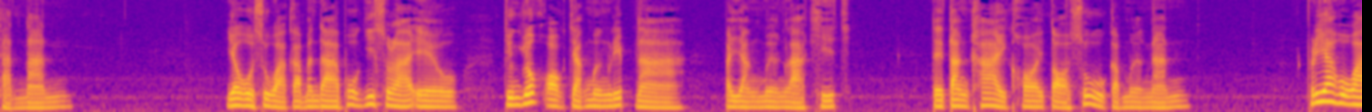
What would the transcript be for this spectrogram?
ฉันนั้นโยสุวากับบรรดาพวกยิสราเอล จึงยกออกจากเมืองลิบนาไปยังเมืองลาคิชได้ตั้งค่ายคอยต่อสู้กับเมืองนั้น พระยะโฮวา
